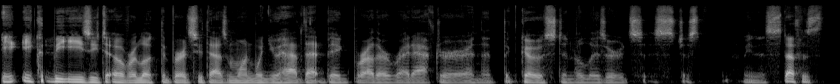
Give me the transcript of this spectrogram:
It, it could be easy to overlook the Birds 2001 when you have that big brother right after, and the, the ghost and the lizards. is just, I mean, this stuff is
